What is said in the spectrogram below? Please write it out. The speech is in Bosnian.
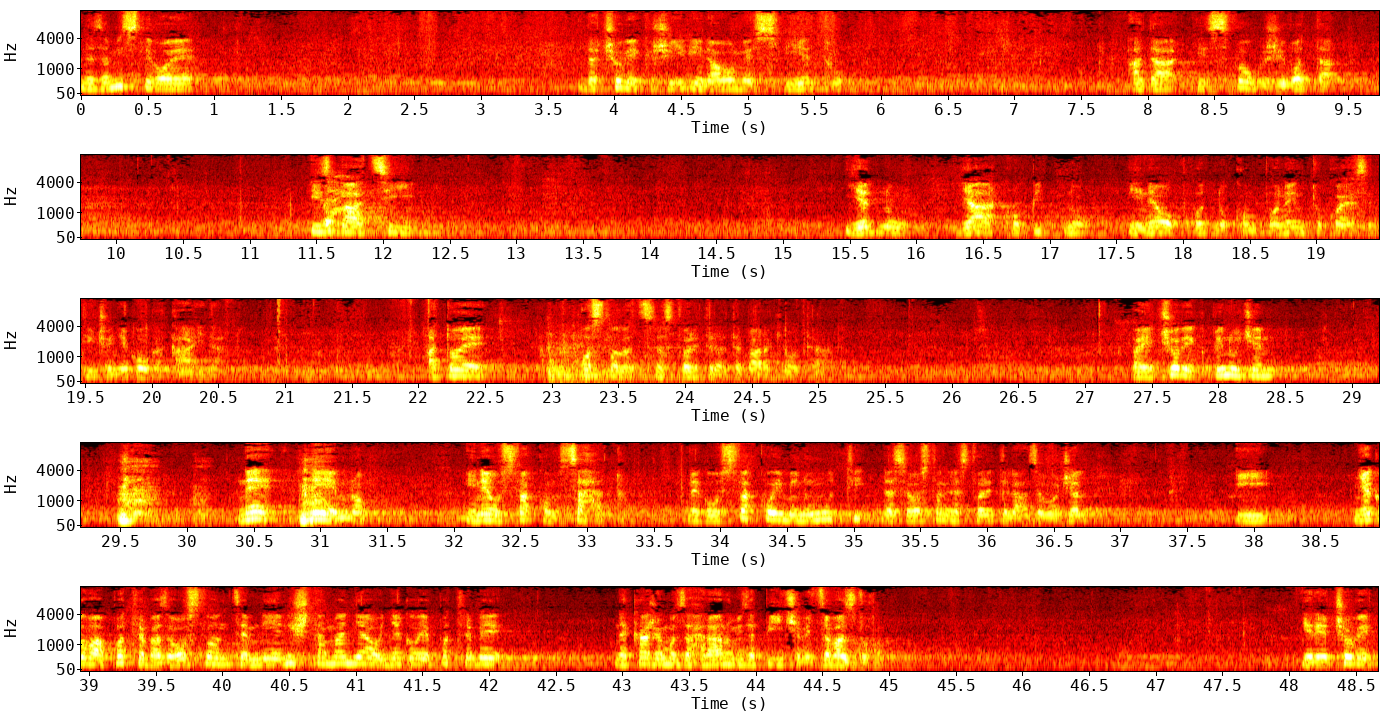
Nezamislivo je da čovjek živi na ovome svijetu, a da iz svog života izbaci jednu jako bitnu i neophodnu komponentu koja se tiče njegovog kajda. A to je oslonac na stvoritelja Tebarake Oteana. Pa je čovjek prinuđen ne dnevno i ne u svakom sahatu, nego u svakoj minuti da se osloni na stvoritelja Azevođel i njegova potreba za osloncem nije ništa manja od njegove potrebe, ne kažemo za hranom i za piće, već za vazduhom. Jer je čovjek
